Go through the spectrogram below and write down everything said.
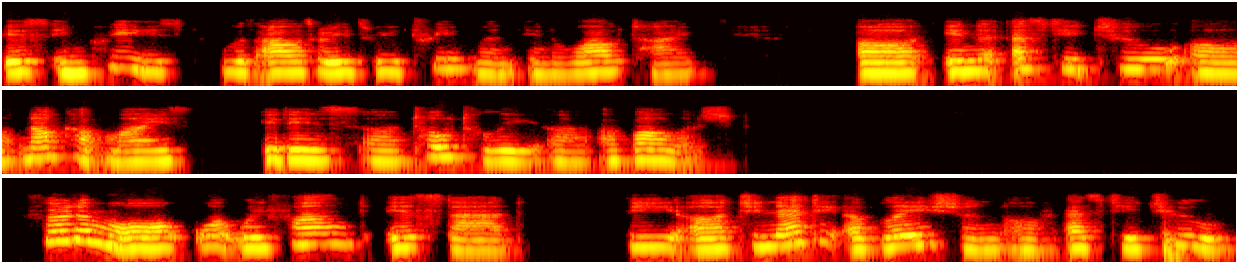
is increased with IL-33 treatment in wild type, in the ST2 uh, knockout mice, it is uh, totally uh, abolished. Furthermore, what we found is that the uh, genetic ablation of ST2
